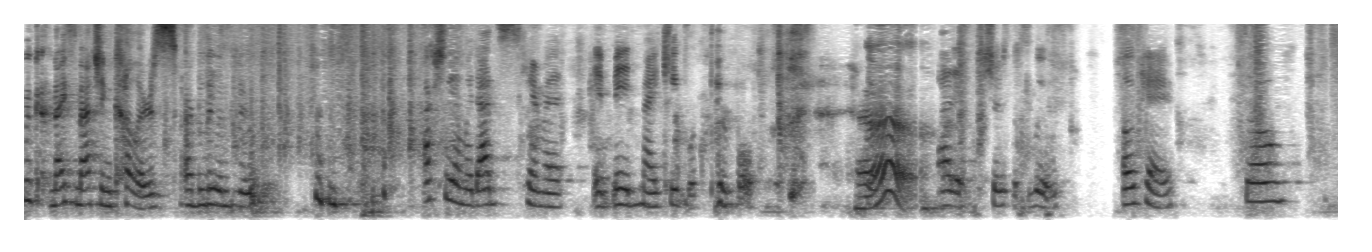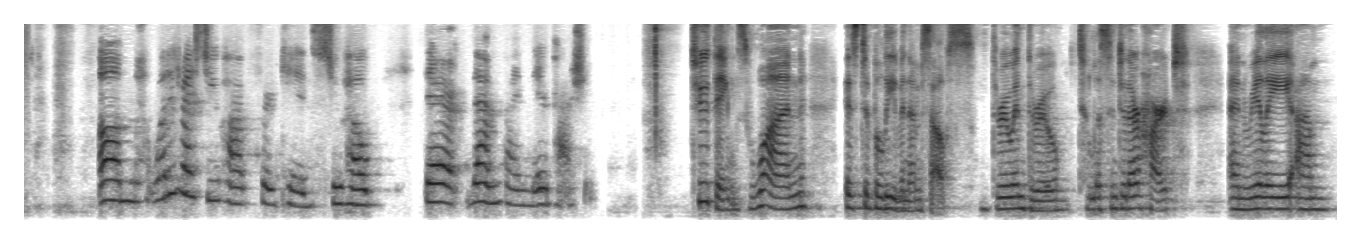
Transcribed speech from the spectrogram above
We've got nice matching colors, our blue and blue. Actually, on my dad's camera, it made my cape look purple. Oh. But it shows the blue. Okay. So, um, what advice do you have for kids to help their them find their passion? Two things. One is to believe in themselves through and through, to listen to their heart, and really um,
